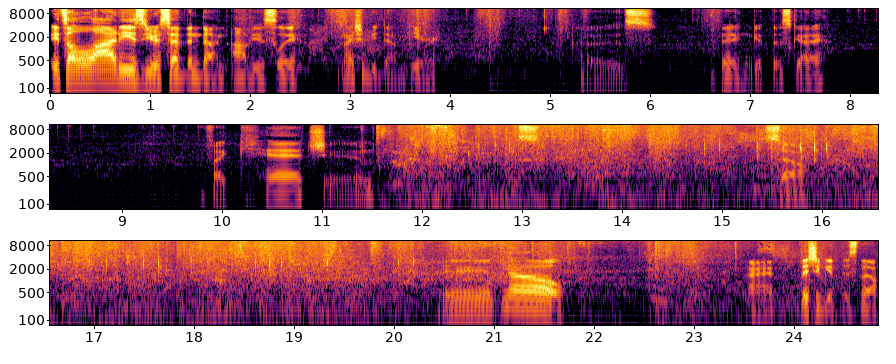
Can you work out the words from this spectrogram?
It's a lot easier said than done, obviously. And I should be down here. Because I think I can get this guy. If I catch him. So. And no. Alright. They should get this, though.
